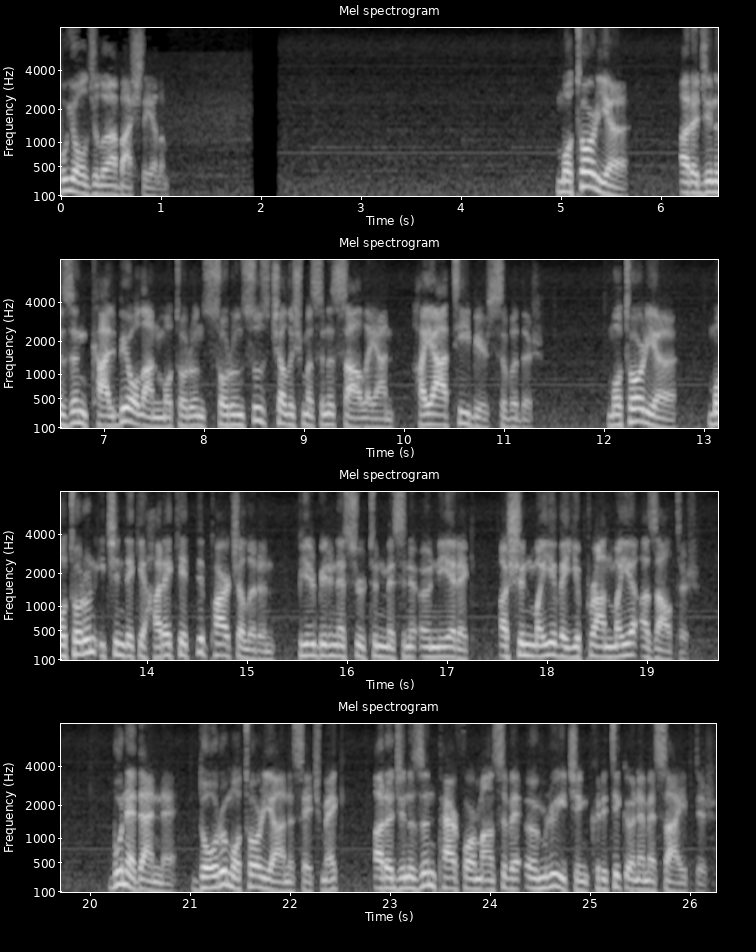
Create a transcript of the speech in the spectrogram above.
bu yolculuğa başlayalım. Motor yağı, aracınızın kalbi olan motorun sorunsuz çalışmasını sağlayan hayati bir sıvıdır. Motor yağı, motorun içindeki hareketli parçaların birbirine sürtünmesini önleyerek aşınmayı ve yıpranmayı azaltır. Bu nedenle doğru motor yağını seçmek, aracınızın performansı ve ömrü için kritik öneme sahiptir.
